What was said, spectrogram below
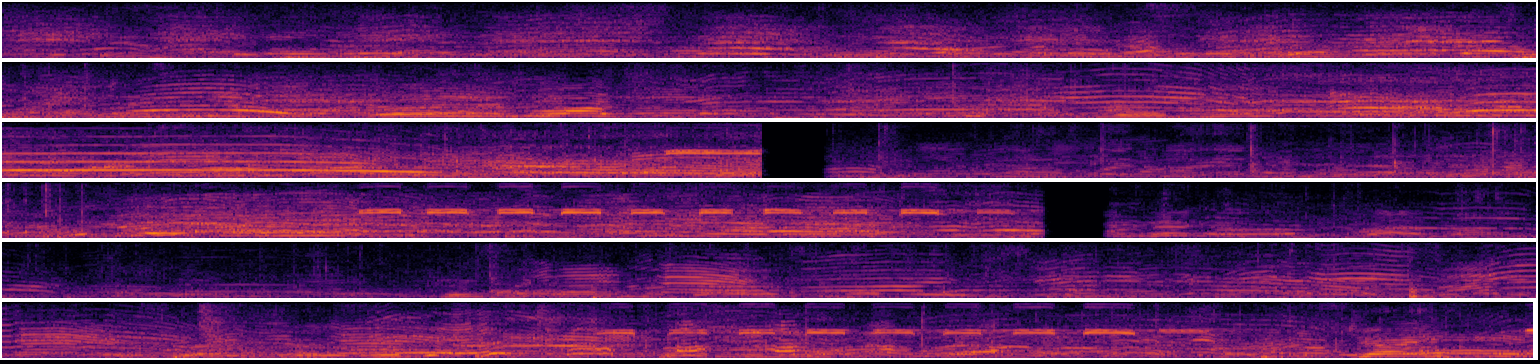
Back on the sideline. Who's the guy in the bus? Jason.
